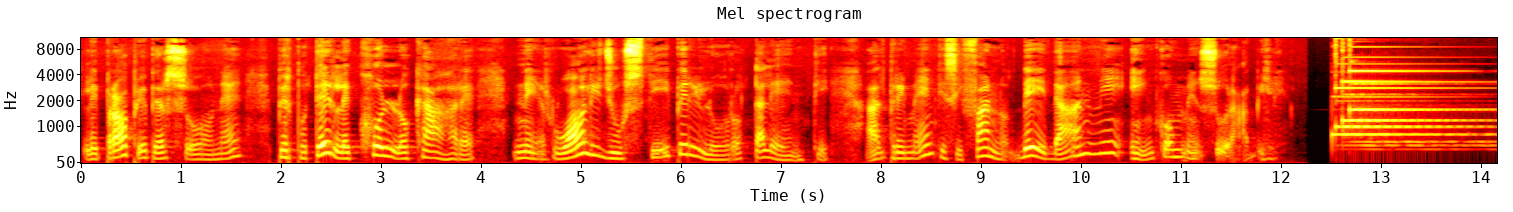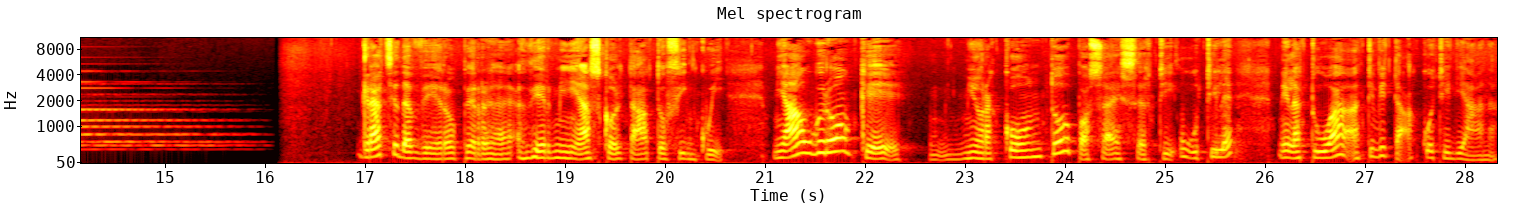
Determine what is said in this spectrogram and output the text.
le proprie persone per poterle collocare nei ruoli giusti per i loro talenti, altrimenti si fanno dei danni incommensurabili. Grazie davvero per eh, avermi ascoltato fin qui. Mi auguro che il mio racconto possa esserti utile nella tua attività quotidiana.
